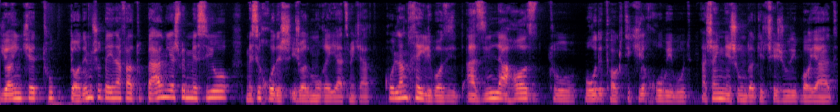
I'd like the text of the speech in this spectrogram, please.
یا اینکه توپ داده می‌شد به یه نفر توپ برمیگشت به مسی و مسی خودش ایجاد موقعیت می‌کرد. کلا خیلی بازی از این لحاظ تو بود تاکتیکی خوبی بود. قشنگ نشون داد که چه جوری باید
